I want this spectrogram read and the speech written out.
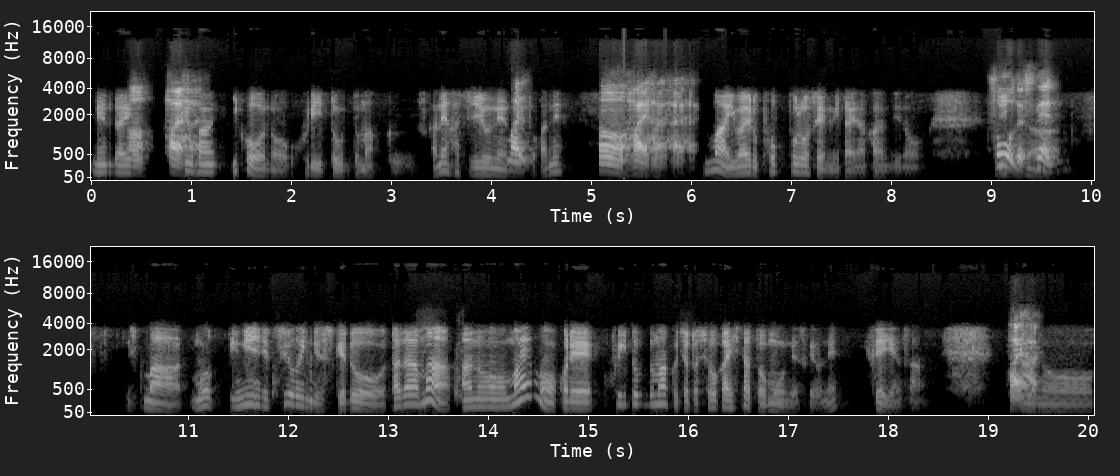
年代あ、はいはい。中盤以降のフリートウッドマックですかね、80年代とかね。うん、はいはいはいはい。まあいわゆるポップ路線みたいな感じの。そうですね。まあ、もうイメージ強いんですけど、ただまあ、あの、前もこれ、フリートウッドマークちょっと紹介したと思うんですけどね、フェーゲンさん。あはいはい。の、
